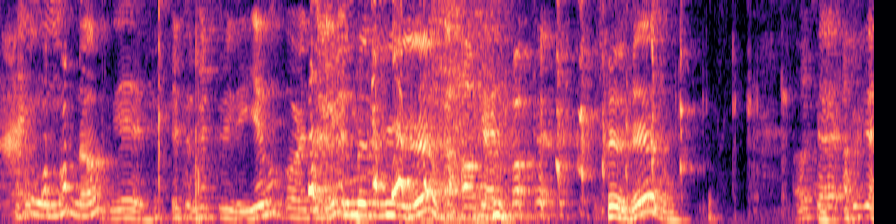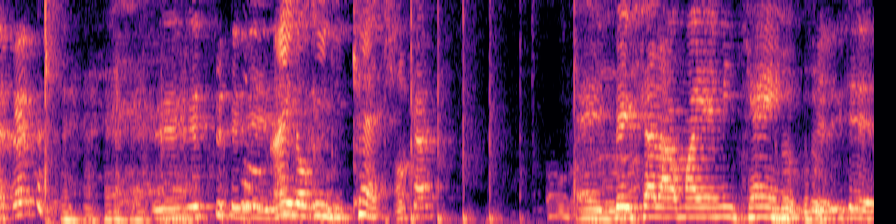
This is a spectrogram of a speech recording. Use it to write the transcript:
I ain't, you know, Yeah, it's a mystery to you or it's just a mystery to okay, okay. To them. okay, okay. I ain't no easy catch. Okay. Hey, big shout out Miami Kane. Yeah.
